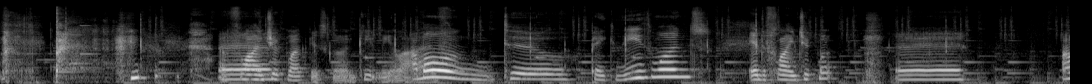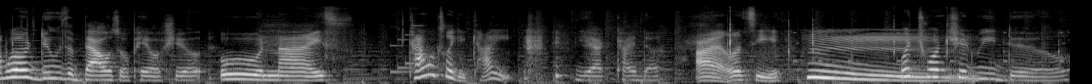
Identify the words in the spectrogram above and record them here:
a flying Uh, chickmunk is gonna keep me alive. I'm going to pick these ones. and a flying chickmunk. Uh, I'm going to do the Bowser parachute. Ooh, nice. Kind of looks like a kite. Yeah, kinda. All right, let's see. Hmm. Which one should we do?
